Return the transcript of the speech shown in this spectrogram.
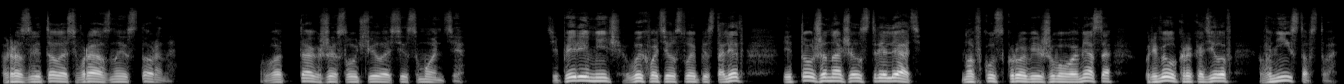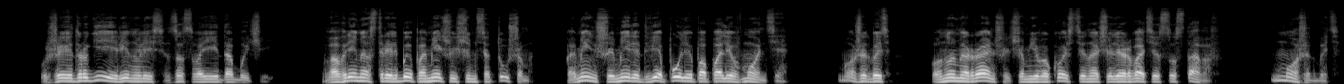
разлеталась в разные стороны. Вот так же случилось и с Монти. Теперь и Мич выхватил свой пистолет и тоже начал стрелять, но вкус крови и живого мяса привел крокодилов в неистовство — уже и другие ринулись за своей добычей. Во время стрельбы по мечущимся тушам по меньшей мере две пули попали в Монти. Может быть, он умер раньше, чем его кости начали рвать из суставов. Может быть.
